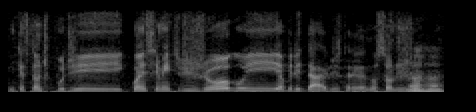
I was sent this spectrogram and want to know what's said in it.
Em questão, tipo, de conhecimento de jogo e habilidade, tá ligado? Noção de jogo. Aham.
